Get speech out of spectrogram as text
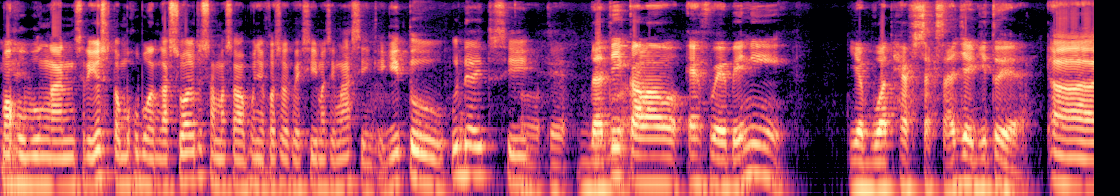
mau Iya. hubungan serius atau mau hubungan kasual itu sama-sama punya konsekuensi masing-masing kayak gitu. Udah itu sih. Oke. Berarti kalau FWB ini ya buat have sex aja gitu ya. Eh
